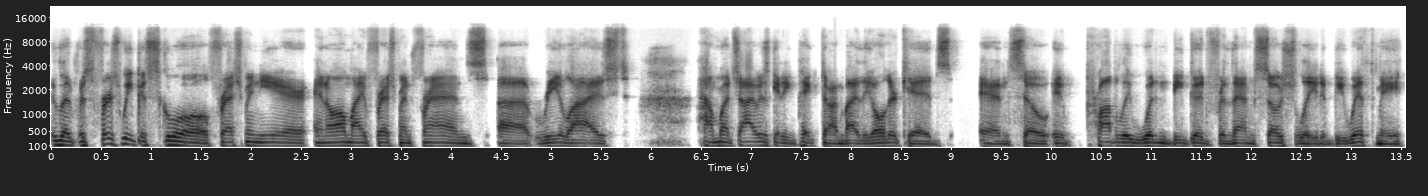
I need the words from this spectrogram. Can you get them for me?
it was first week of school freshman year and all my freshman friends uh realized how much i was getting picked on by the older kids and so it probably wouldn't be good for them socially to be with me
